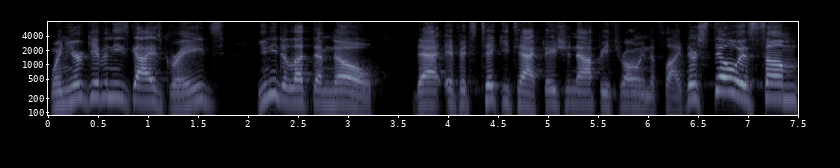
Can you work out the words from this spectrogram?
When you're giving these guys grades, you need to let them know that if it's ticky tack, they should not be throwing the flag. There still is some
